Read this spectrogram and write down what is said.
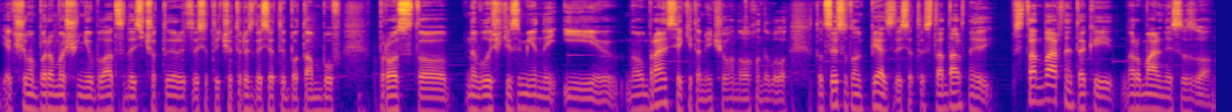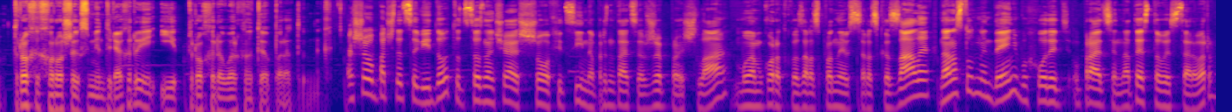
Якщо ми беремо, що New це десь 4 з 10, 4 з 10, бо там був просто невеличкі зміни і новобранці, які там нічого нового не було, то цей сезон 5 з 10. Стандартний, стандартний такий нормальний сезон. Трохи хороших змін для гри і трохи реверкнутий оперативник. Якщо ви бачите це відео, то це означає, що офіційна презентація вже пройшла. Ми вам коротко зараз про неї все розказали. На наступний день виходить операція на тестовий сервер.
